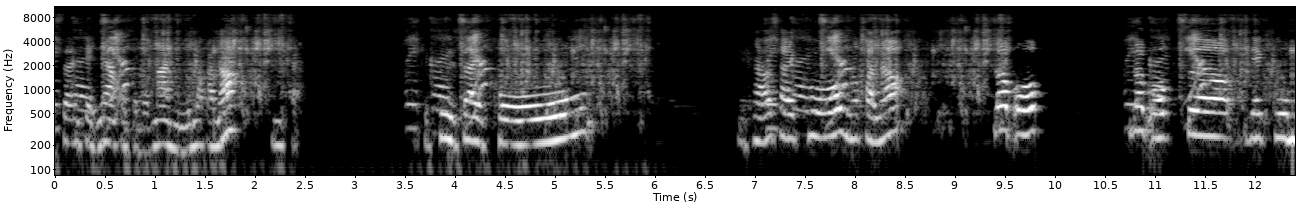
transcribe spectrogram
นสั้นแขนยาวก็จะประมาณนี้นะค่ะเนาะนี่ค่ะก็คือใส่โค้งสีขาวใส่โค้งนะค่ะเนาะ รอบอกรอบอกเสื้อยายกลุ่ม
